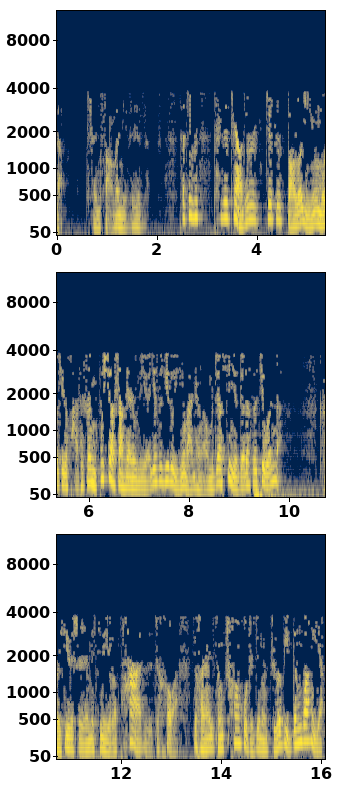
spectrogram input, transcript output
到神访问你的日子。”他就是他是这样，就是就是保罗引用摩西的话，他说：“你不需要上天入地，耶稣基督已经完成了，我们只要信就得到他的救恩了。”可惜的是，人们心里有了帕子之后啊，就好像一层窗户纸就能遮蔽灯光一样，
